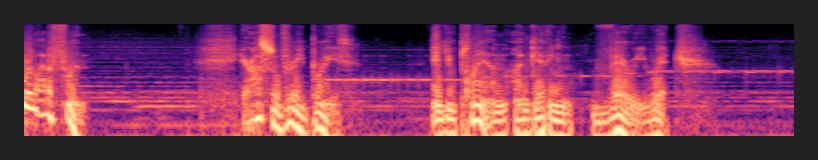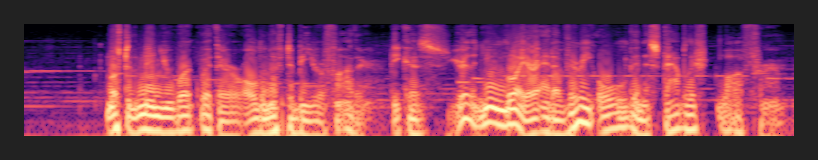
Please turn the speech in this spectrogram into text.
You're a lot of fun. You're also very bright and you plan on getting very rich. Most of the men you work with are old enough to be your father because you're the new lawyer at a very old and established law firm.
